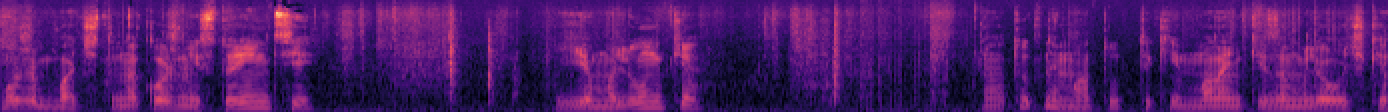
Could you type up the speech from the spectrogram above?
можемо бачити, на кожній сторінці є малюнки. А тут нема, тут такі маленькі замальовочки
